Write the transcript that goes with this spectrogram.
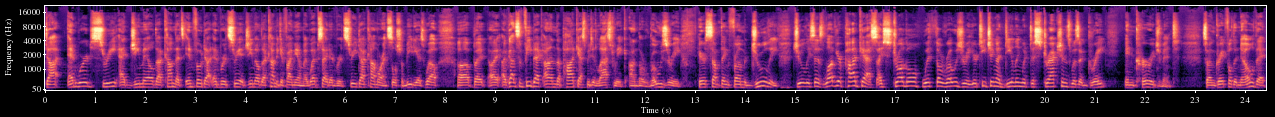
info.edwardsri at gmail.com. That's info.edwardsri at gmail.com. You can find me on my website, edwardsri.com, or on social media as well. Uh, but I, I've gotten some feedback on the podcast we did last week on the rosary. Here's something from Julie. Julie says, Love your podcast. I struggle with the rosary. Your teaching on dealing with distractions was a great encouragement. So I'm grateful to know that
